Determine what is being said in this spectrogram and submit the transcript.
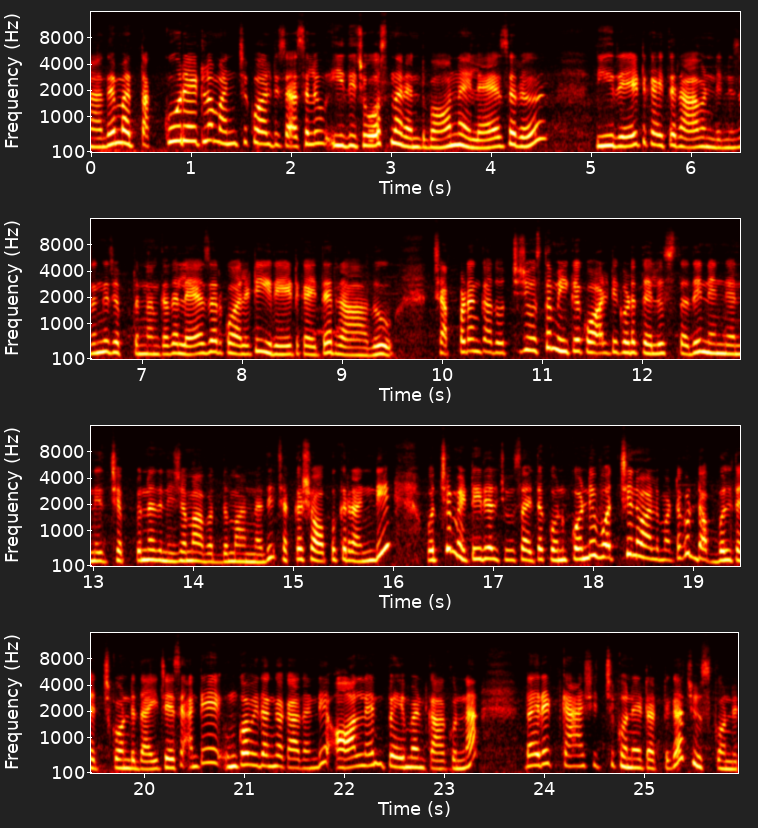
అదే మరి తక్కువ రేట్లో మంచి క్వాలిటీస్. అసలు ఇది చూస్తున్నారు ఎంత బాగున్నాయి లేజర్. ఈ రేటుకి అయితే రావండి. నిజంగా చెప్తున్నాను కదా లేజర్ క్వాలిటీ ఈ రేటుకి అయితే రాదు. చెప్పడం కాదు వచ్చి చూస్తే మీకే క్వాలిటీ కూడా తెలుస్తుంది. నేను చెప్తున్నది నిజమా అబద్ధమా అన్నది చక్క షాపుకి రండి. వచ్చి మెటీరియల్ చూసి అయితే కొనుక్కోండి. వచ్చిన వాళ్ళు మటుకు డబ్బులు తెచ్చుకోండి దయచేసి. అంటే ఇంకో విధంగా కాదండి ఆన్లైన్ పేమెంట్ కాకుండా డైరెక్ట్ క్యాష్ ఇచ్చి కొనేటట్టుగా చూసుకోండి.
